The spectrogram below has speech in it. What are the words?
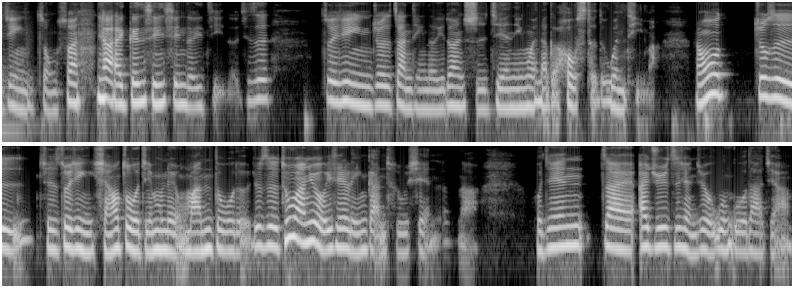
近总算 要来更新新的一集了。其实最近就是暂停了一段时间，因为那个 host 的问题嘛。然后就是其实最近想要做的节目内容蛮多的，就是突然又有一些灵感出现了。那我今天在 IG 之前就有问过大家，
